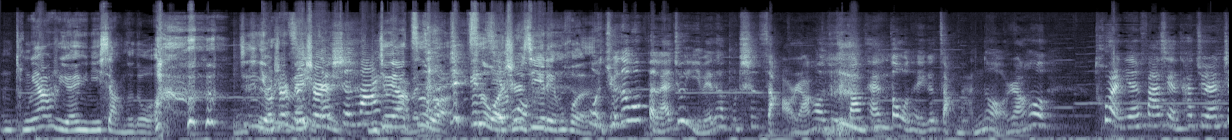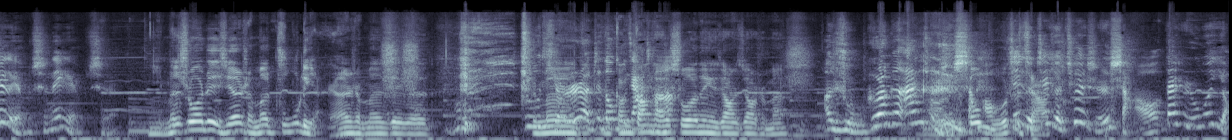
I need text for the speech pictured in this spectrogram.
嗯同样是源于你想的多。就是有事儿没事儿，就要自我 自我直击灵魂。我觉得我本来就以为他不吃枣，然后就刚才逗他一个枣馒头，然后突然间发现他居然这个也不吃，那个也不吃，你们说这些什么猪脸啊，什么这个猪蹄儿啊，这都不家刚刚才说那个叫叫什么？啊。乳鸽跟鹌鹑是少，是这个这个确实少，但是如果有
